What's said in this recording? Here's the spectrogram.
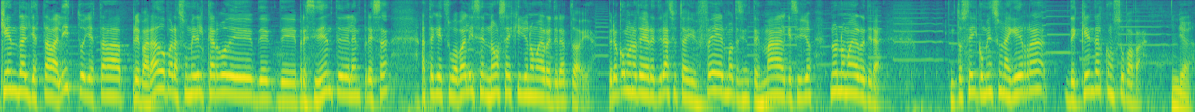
Kendall ya estaba listo, ya estaba preparado para asumir el cargo de, de- de presidente de la empresa, hasta que su papá le dice, no, sabes que yo no me voy a retirar todavía. Pero ¿cómo no te vas a retirar si estás enfermo, te sientes mal, qué sé yo? No, no me voy a retirar. Entonces ahí comienza una guerra de Kendall con su papá Ya.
